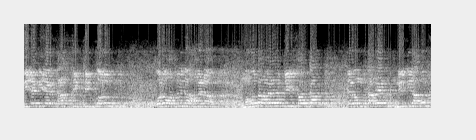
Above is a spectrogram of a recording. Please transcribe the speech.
নিজের নিজের কাজ ঠিক ঠিক কোনো অসুবিধা হবে না। মমতা ব্যানার্জির সরকার এবং তাদের নীতি আদর্শ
